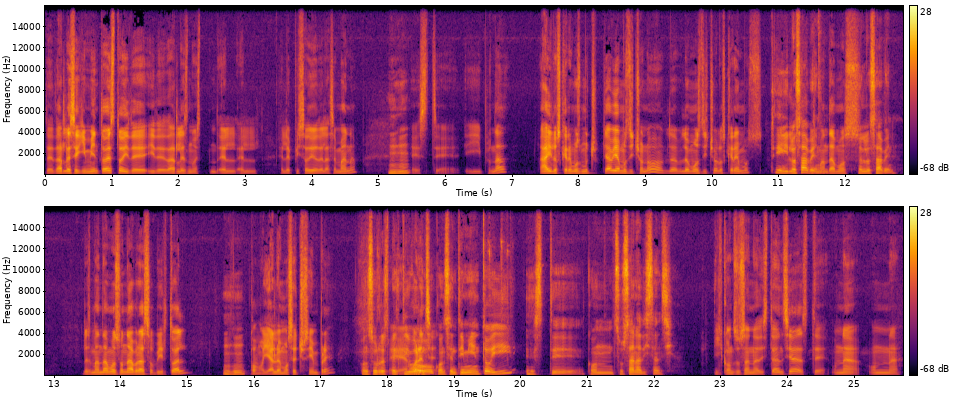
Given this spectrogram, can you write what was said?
de darle seguimiento a esto y de, y de darles el, el- el episodio de la semana. Este, y pues nada. Ah, y los queremos mucho. Ya habíamos dicho, ¿no? Lo, lo hemos dicho, los queremos. Sí, lo Les saben. mandamos, Se lo saben. les mandamos un abrazo virtual, como ya lo hemos hecho siempre. Con su respectivo acuérdense. consentimiento y este con su sana distancia. Y con Susana a distancia, este, una, una,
